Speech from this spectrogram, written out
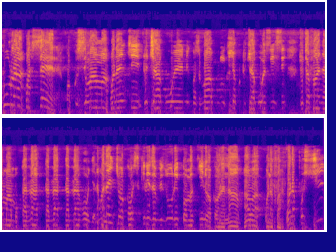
kura kwa sera, kwa kusimama, wananchi tuchagueni, kwa sababu mkisha kutuchagua sisi tutafanya mambo kadhaa kadhaa kadhaa, hoja na wananchi wakawasikiliza vizuri kwa makini, wakaona naam, hawa wanafaa. Wanaposhindwa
